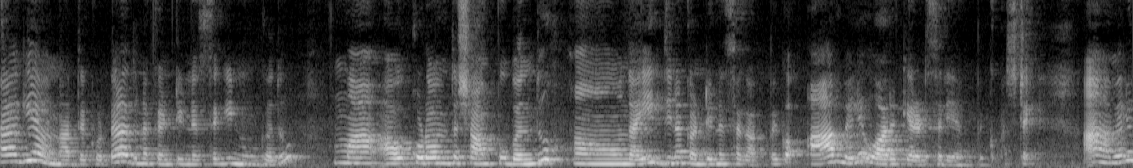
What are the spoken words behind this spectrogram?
ಹಾಗೆ ಅವ್ನು ಮಾತ್ರೆ ಕೊಟ್ಟ ಅದನ್ನು ಕಂಟಿನ್ಯೂಸ್ ಆಗಿ ನುಂಗೋದು. ಮಾ ಅವು ಕೊಡೋವಂಥ ಶಾಂಪು ಬಂದು ಒಂದು ಐದು ದಿನ ಕಂಟಿನ್ಯೂಸ್ ಆಗಿ ಹಾಕಬೇಕು. ಆಮೇಲೆ ವಾರಕ್ಕೆ ಎರಡು ಸರಿ ಹಾಕಬೇಕು ಅಷ್ಟೇ. ಆಮೇಲೆ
